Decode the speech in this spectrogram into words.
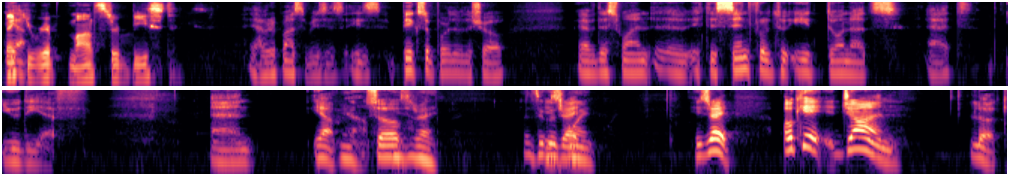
Thank yeah. you, Rip Monster Beast. Yeah, Rip Monster Beast is he's a big supporter of the show. We have this one. Uh, it is sinful to eat donuts at UDF, and yeah, Yeah, so he's right. That's a good right. point. he's right. Okay, John, look,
